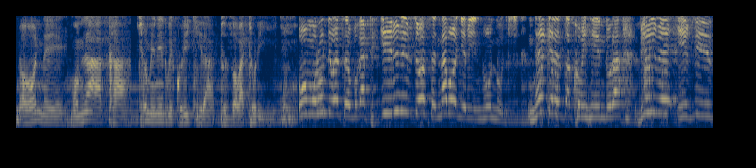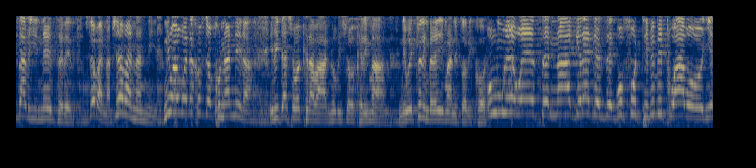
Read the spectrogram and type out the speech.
none mu myaka cumi n'indwi ikurikira tuzoba turiye umurundi wese yavuga ati ibibi byose nabonye bintu bintunuje ntegereza kubihindura bibe ivi ibyiza binezereza byabananira niba ubona ko byo kunanira ibidashobokera abantu bishobokera imana niwe turi imbere y'imana izo bikora umwe wese nagerageze gufuta ibibi twabonye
